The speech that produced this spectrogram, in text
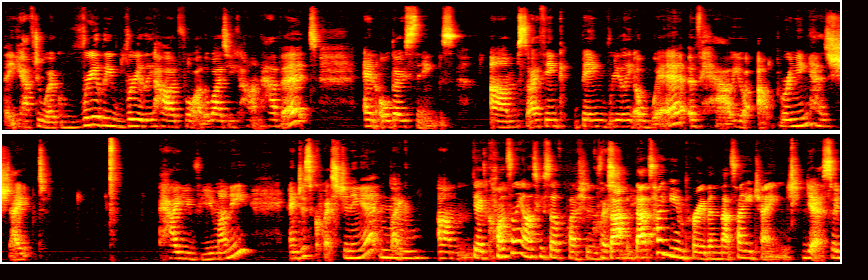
that you have to work really, really hard for, otherwise, you can't have it, and all those things. Um, so, I think being really aware of how your upbringing has shaped how you view money and just questioning it. Like, Mm. um, yeah constantly ask yourself questions that that's how you improve and that's how you change yeah, so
